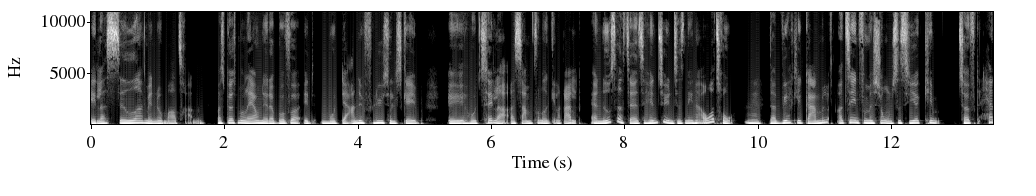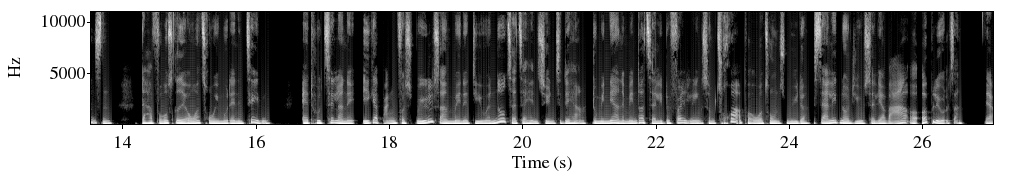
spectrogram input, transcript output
eller sæder med nummer 13. Og spørgsmålet er jo netop, hvorfor et moderne flyselskab, øh, hoteller og samfundet generelt er nødsaget til at tage hensyn til sådan en her overtro, Mm. der er virkelig gammel. Og til information, så siger Kim Toft Hansen, der har forsket i overtro i moderniteten, at hotellerne ikke er bange for spøgelser, men at de jo er nødt til at tage hensyn til det her dominerende mindretal i befolkningen, som tror på overtroens myter, særligt når de jo sælger varer og oplevelser. Ja.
